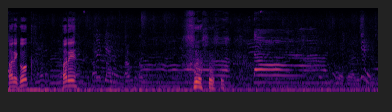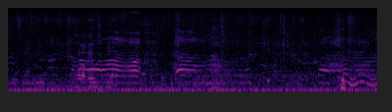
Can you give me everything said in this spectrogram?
Hurry, cook. Hurry.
